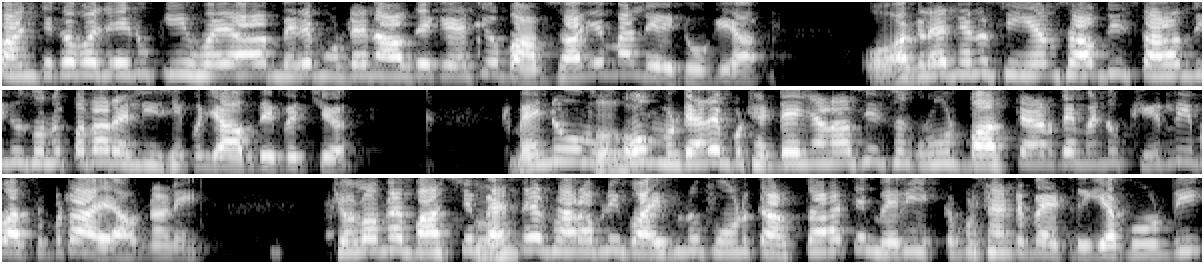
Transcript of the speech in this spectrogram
5 ਵਜੇ ਨੂੰ ਕੀ ਹੋਇਆ ਮੇਰੇ ਮੁੰਡੇ ਨਾਲ ਦੇ ਗਏ ਸੀ ਉਹ ਵਾਪਸ ਆ ਗਏ ਮੈਂ ਲੇਟ ਹੋ ਗਿਆ ਉਹ ਅਗਲੇ ਦਿਨ ਸੀਐਮ ਸਾਹਿਬ ਦੀ 17 ਤਰੀਕ ਨੂੰ ਤੁਹਾਨੂੰ ਪਤਾ ਰੈਲੀ ਸੀ ਪੰਜਾਬ ਦੇ ਵਿੱਚ ਮੈਨੂੰ ਹੂੰ। ਉਹ ਮੁੰਡਿਆਂ ਨੇ ਬਠਿੰਡੇ ਜਾਣਾ ਸੀ ਸੰਗਰੂਰ ਬੱਸ ਸਟੈਂਡ ਤੇ ਮੈਨੂੰ ਖੀਰਲੀ ਬੱਸ ਬਿਠਾਇਆ ਉਹਨਾਂ ਨੇ ਚਲੋ ਮੈਂ ਬੱਸ 'ਚ ਹੂੰ। ਬਹਿੰਦੇ ਸਾਰ ਆਪਣੀ ਵਾਈਫ ਨੂੰ ਫੋਨ ਕਰਤਾ ਕਿ ਮੇਰੀ 1% ਬੈਟਰੀ ਆ ਫੋਨ ਦੀ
